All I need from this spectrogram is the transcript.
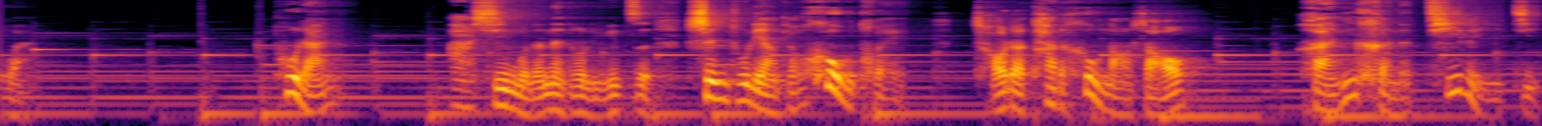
完。突然，阿西姆的那头驴子伸出两条后腿，朝着他的后脑勺狠狠地踢了一记，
